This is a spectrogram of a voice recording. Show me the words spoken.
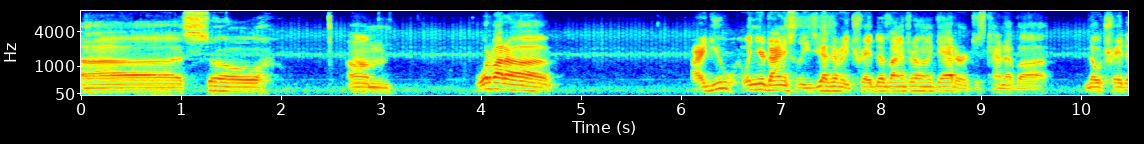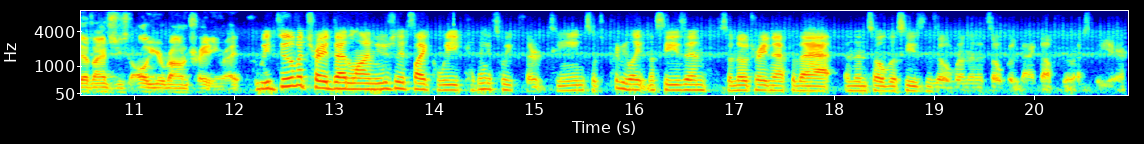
Uh, so, um, what about uh, are you when you're dynasty leagues? You guys have any trade deadlines or anything like that, or just kind of uh, no trade deadlines, just all year round trading, right? We do have a trade deadline. Usually it's like week, I think it's week 13. So it's pretty late in the season. So no trading after that. And then until the season's over, and then it's open back up for the rest of the year,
